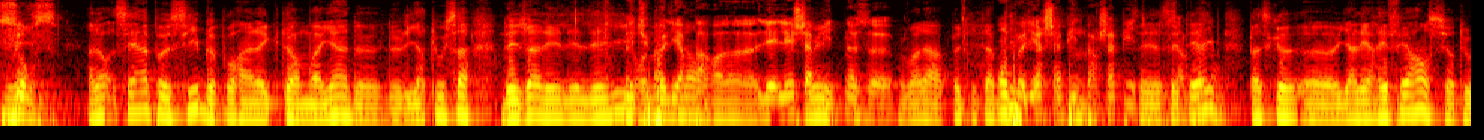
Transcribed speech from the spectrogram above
Oui. Alors, c'est impossible pour un lecteur moyen de, de lire tout ça. Déjà, les, les, les livres. Mais tu peux lire par euh, les, les chapitres. ne se- Voilà, petit à petit. On peut lire chapitre par chapitre. C'est terrible parce que euh, il y a les références surtout.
